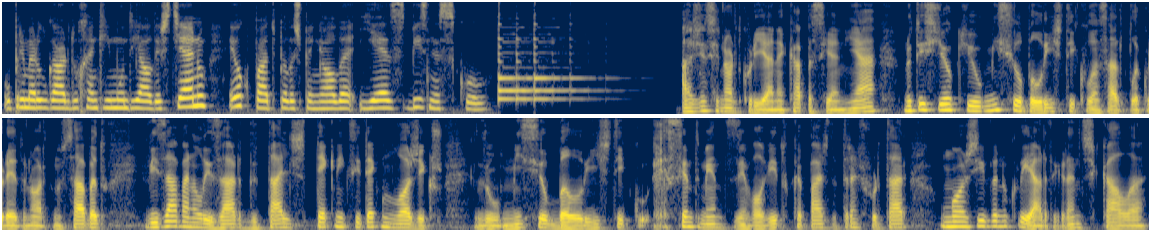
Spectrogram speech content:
O primeiro lugar do ranking mundial deste ano é ocupado pela espanhola Yes Business School. A agência norte-coreana KCNA noticiou que o míssil balístico lançado pela Coreia do Norte no sábado visava analisar detalhes técnicos e tecnológicos do míssil balístico recentemente desenvolvido capaz de transportar uma ogiva nuclear de grande escala.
